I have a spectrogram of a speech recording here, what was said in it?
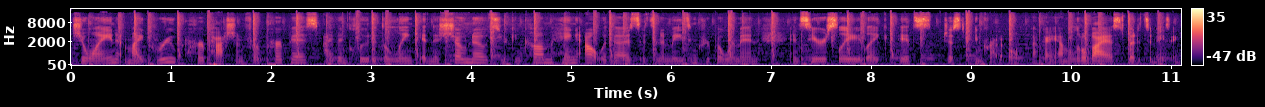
join my group, Her Passion for Purpose. I've included the link in the show notes. You can come hang out with us. It's an amazing group of women. And seriously, like it's just incredible. Okay. I'm a little biased, but it's amazing.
